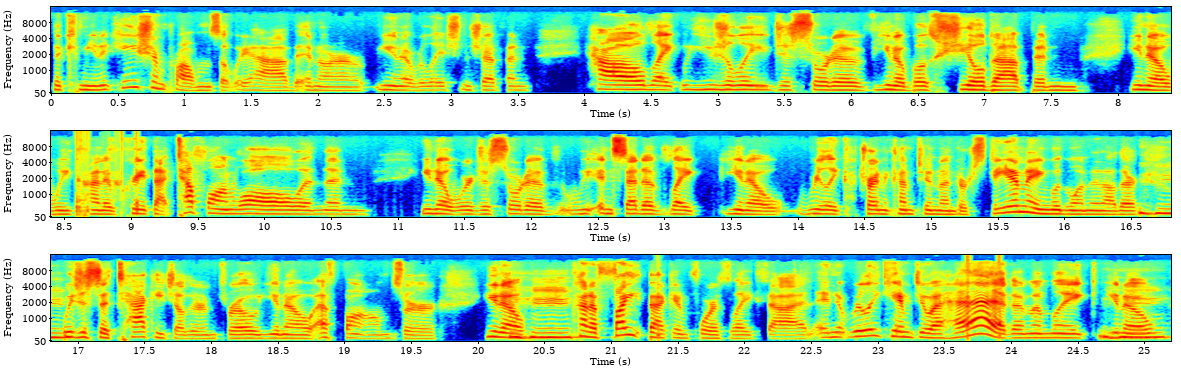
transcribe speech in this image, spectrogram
the communication problems that we have in our, you know, relationship and how like we usually just sort of, you know, both shield up and, you know, we kind of create that Teflon wall and then, you know, we're just sort of we instead of like, you know, really trying to come to an understanding with one another, Mhm. we just attack each other and throw, you know, F bombs or, you know, Mhm. kind of fight back and forth like that. And it really came to a head. And I'm like, you know, Mhm.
